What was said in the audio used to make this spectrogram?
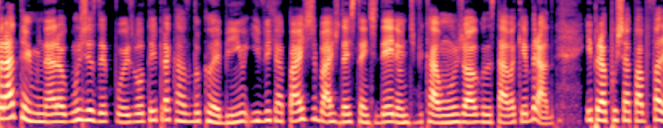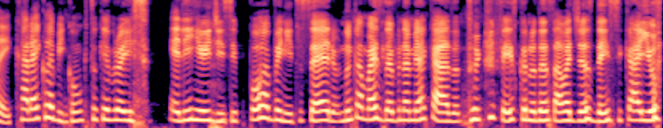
Pra terminar, alguns dias depois, voltei pra casa do Clebinho e vi que a parte de baixo da estante dele, onde ficavam os jogos, estava quebrada. E pra puxar papo, falei: Carai, Clebinho, como que tu quebrou isso? Ele riu e disse: Porra, Benito, sério? Nunca mais bebe na minha casa. Tu que fez quando eu dançava Just Dance e caiu.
